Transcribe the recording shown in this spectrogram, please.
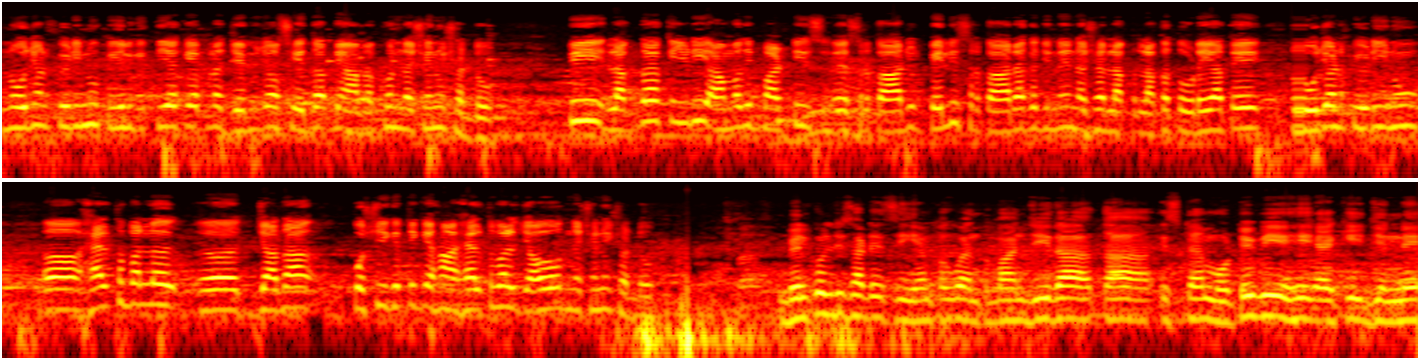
ਨੌਜਵਾਨ ਪੀੜ੍ਹੀ ਨੂੰ ਅਪੀਲ ਕੀਤੀ ਹੈ ਕਿ ਆਪਣਾ ਜਿਮ ਜਾਂ ਸਿਹਤ ਦਾ ਧਿਆਨ ਰੱਖੋ ਨਸ਼ੇ ਨੂੰ ਛੱਡੋ। ਵੀ ਲੱਗਦਾ ਕਿ ਜਿਹੜੀ ਆਮ ਆਦਮੀ ਪਾਰਟੀ ਸ- ਸਰਕਾਰ ਜੋ ਪਹਿਲੀ ਸਰਕਾਰ ਹੈ ਕਿ ਜਿਹਨੇ ਨਸ਼ਾ ਲੱਕ ਲੱਕ ਤੋੜਿਆ ਤੇ ਨੌਜਵਾਨ ਪੀੜ੍ਹੀ ਨੂੰ ਹੈਲਥ ਵੱਲ ਅ, ਜ਼ਿਆਦਾ ਕੋਸ਼ਿਸ਼ ਕੀਤੀ ਕਿ ਹਾਂ ਹੈਲਥ ਵੱਲ ਜਾਓ ਨਸ਼ੇ ਨੂੰ ਛੱਡੋ। ਬਿਲਕੁਲ ਜੀ ਸਾਡੇ ਸੀਐਮ ਭਗਵੰਤ ਮਾਨ ਜੀ ਦਾ ਤਾਂ ਇਸ ਟਾਈਮ ਮੋਟਿਵ ਵੀ ਇਹ ਹੈ ਕਿ ਜਿੰਨੇ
